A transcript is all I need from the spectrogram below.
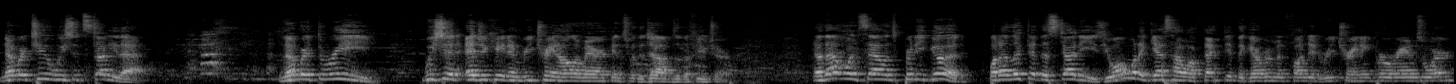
Number two, we should study that. Number three, we should educate and retrain all Americans for the jobs of the future. Now that one sounds pretty good, but I looked at the studies. You all want to guess how effective the government-funded retraining programs were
